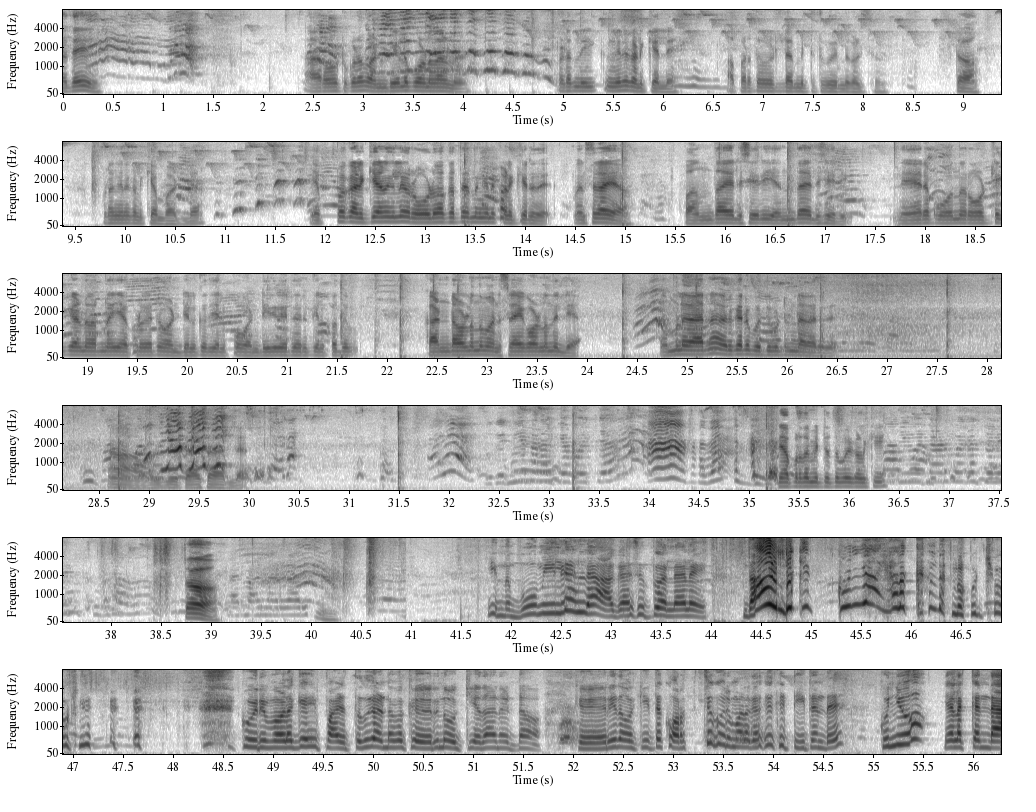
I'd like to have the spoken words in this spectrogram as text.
അതെ. ആ റോട്ടിൽ കൂടെ വണ്ടികൾ പോണതാണ്. ഇവിടെ നീ ഇങ്ങനെ കളിക്കല്ലേ? അപ്പുറത്തെ വീട്ടിലെ മുറ്റത്ത് പോയിരുന്ന് കളിച്ചോ? കേട്ടോ ഇവിടെ ഇങ്ങനെ കളിക്കാൻ പാടില്ല. എപ്പോൾ കളിക്കുകയാണെങ്കിൽ റോഡ് പക്കത്ത് നിന്ന് ഇങ്ങനെ കളിക്കരുത്. മനസ്സിലായോ? പന്തായാലും ശരി എന്തായാലും ശരി. നേരെ പോകുന്ന റോട്ടിലേക്കാണ് പറഞ്ഞാൽ ഈ അക്കൂടെ വരുന്ന വണ്ടികൾക്ക് ചിലപ്പോൾ വണ്ടിയിൽ വരുന്നവർക്ക് ചിലപ്പോൾ അത് കണ്ടോളണമെന്ന് മനസ്സിലായിക്കൊള്ളണമെന്നില്ല. നമ്മൾ കാരണം അവർക്കൊരു ബുദ്ധിമുട്ടുണ്ടാവരുത്. ആ ഒരു സാരില്ല ഇനി അപ്പുറത്തെ മുറ്റത്ത് പോയി കളിക്ക്. കേട്ടോ ഇന്ന് ഭൂമിയിലും അല്ല ആകാശത്തും അല്ല അല്ലേ? ദാ കുഞ്ഞ കുഞ്ഞാ ഇളക്കണ്ട നോക്കി നോക്കി. കുരുമുളക് ഈ പഴുത്തത് കണ്ടപ്പോൾ കേറി നോക്കിയതാണ് കേട്ടോ. കേറി നോക്കിയിട്ട് കുറച്ച് കുരുമുളകൊക്കെ കിട്ടിയിട്ടുണ്ട്. കുഞ്ഞു ഇളക്കണ്ട.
